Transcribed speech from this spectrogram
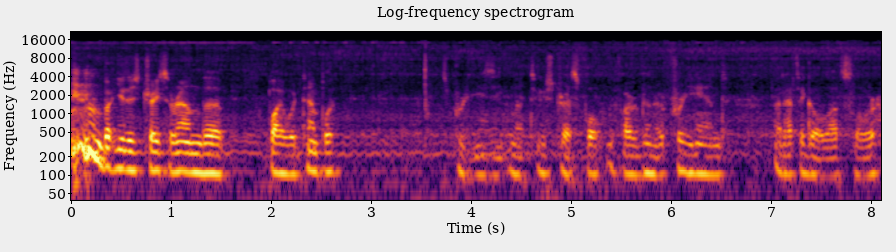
but you just trace around the plywood template. It's pretty easy, not too stressful. If I were doing it freehand, I'd have to go a lot slower.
